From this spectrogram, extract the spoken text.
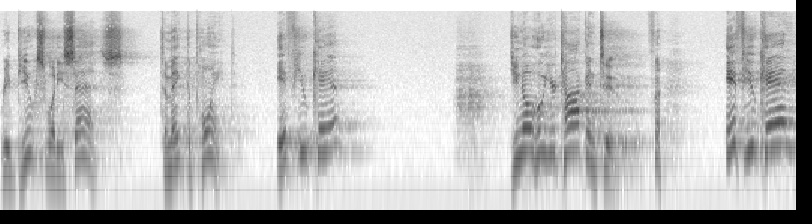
rebukes what he says to make the point. If you can, do you know who you're talking to? if you can,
